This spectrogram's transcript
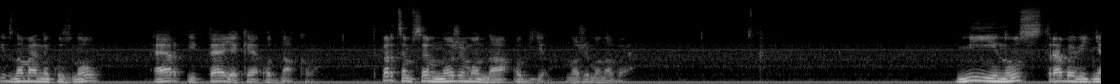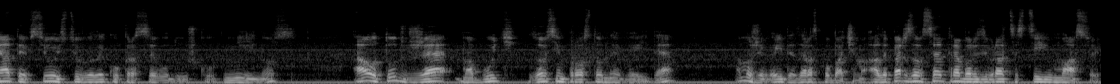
І в знаменнику знов R і T, яке однакове. Тепер це все множимо на об'єм, множимо на V. Мінус. Треба відняти всю ось цю велику красиву дужку. Мінус. А отут вже, мабуть, зовсім просто не вийде. А може вийде, зараз побачимо. Але перш за все треба розібратися з цією масою.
